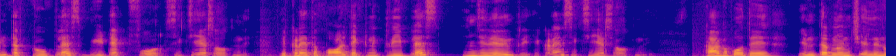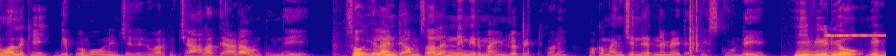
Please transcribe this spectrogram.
inter two plus BTech four six years అవుతుంది. ఎక్కడైతే polytechnic three plus engineering three ఎక్కడైనా సిక్స్ ఇయర్స్ అవుతుంది. కాకపోతే ఇంటర్ నుంచి వెళ్ళిన వాళ్ళకి డిప్లొమా నుంచి వెళ్ళిన వారికి చాలా తేడా ఉంటుంది. సో ఇలాంటి అంశాలన్నీ మీరు మైండ్లో పెట్టుకొని ఒక మంచి నిర్ణయం అయితే తీసుకోండి. ఈ వీడియో మీకు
